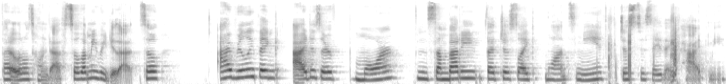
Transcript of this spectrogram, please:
but a little tone deaf. So let me redo that. So I really think I deserve more than somebody that just like wants me just to say they've had me.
